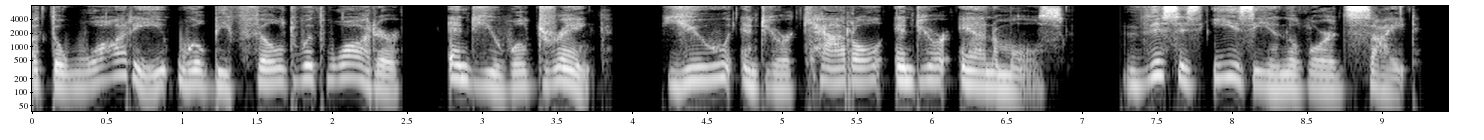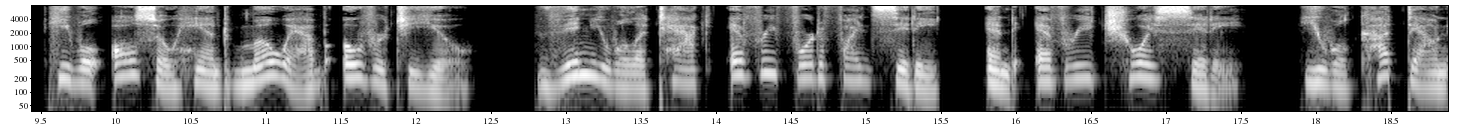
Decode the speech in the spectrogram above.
but the wadi will be filled with water, and you will drink, you and your cattle and your animals. This is easy in the Lord's sight. He will also hand Moab over to you. Then you will attack every fortified city and every choice city. You will cut down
